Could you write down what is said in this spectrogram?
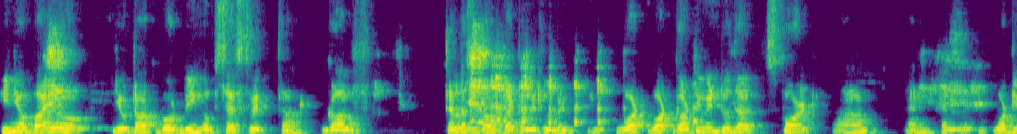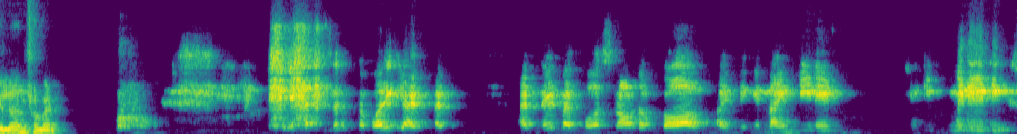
in your bio, you talk about being obsessed with uh, golf. Tell us about that a little bit. What what got you into the sport, uh, and and what do you learn from it? Worryingly, I, I, I played my first round of golf, I think, in 1980 mid 80s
